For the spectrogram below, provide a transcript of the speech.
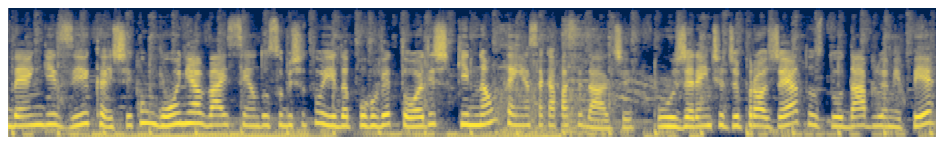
dengue, zika e chikungunya vai sendo substituída por vetores que não têm essa capacidade. O gerente de projetos do WMP,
